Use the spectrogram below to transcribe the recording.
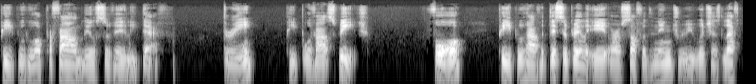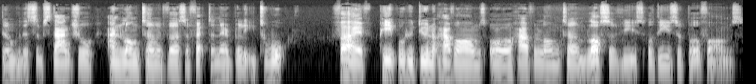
People who are profoundly or severely deaf. 3. People without speech. 4 people who have a disability or have suffered an injury which has left them with a substantial and long term adverse effect on their ability to walk. Five, people who do not have arms or have a long term loss of use of the use of both arms.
